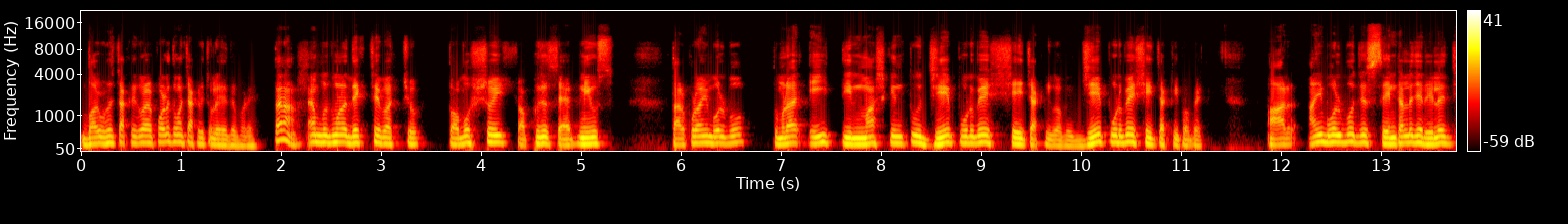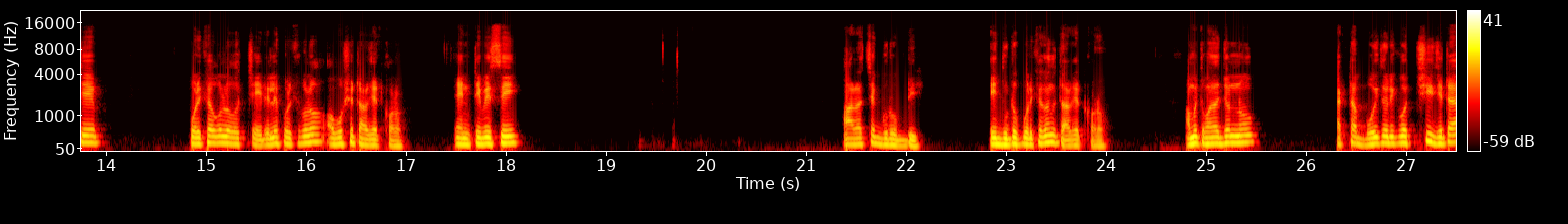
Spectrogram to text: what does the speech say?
দশ বছর চাকরি করার পরে তোমার চাকরি চলে যেতে পারে, তাই না? তোমরা দেখতে পাচ্ছ। তো অবশ্যই সব কিছু স্যাড নিউজ তারপর আমি বলব, তোমরা এই তিন মাস কিন্তু যে পড়বে সেই চাকরি পাবে, যে পড়বে সেই চাকরি পাবে। আর আমি বলব যে সেন্ট্রালে যে রেলের যে পরীক্ষাগুলো হচ্ছে, এই রেলের পরীক্ষাগুলো অবশ্যই টার্গেট করো। এনটিবিসি আর হচ্ছে গ্রুপ ডি এই দুটো পরীক্ষা কিন্তু টার্গেট করো। আমি তোমাদের জন্য একটা বই তৈরি করছি, যেটা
